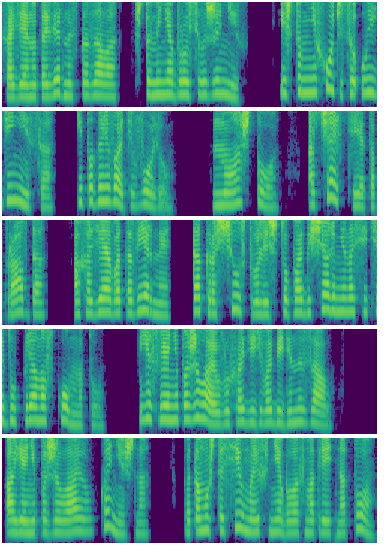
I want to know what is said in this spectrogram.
Хозяину таверны сказала, что меня бросил жених, и что мне хочется уединиться и погоревать волю. Ну а что? Отчасти это правда, а хозяева таверны так расчувствовались, что пообещали мне носить еду прямо в комнату, если я не пожелаю выходить в обеденный зал. А я не пожелаю, конечно, потому что сил моих не было смотреть на то,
